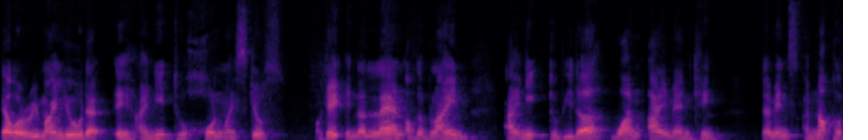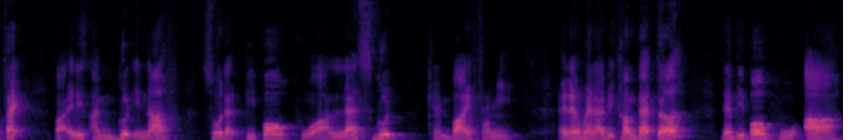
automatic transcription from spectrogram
that will remind you that, hey, I need to hone my skills. Okay, in the land of the blind, I need to be the one eye man king. That means I'm not perfect, but at least I'm good enough so that people who are less good can buy from me. And then when I become better, then people who are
